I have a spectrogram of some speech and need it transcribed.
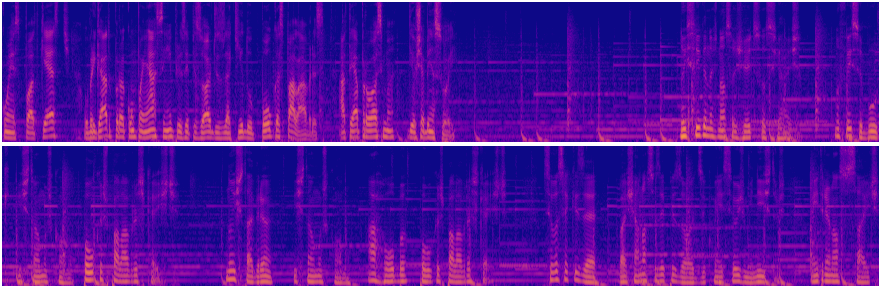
com esse podcast. Obrigado por acompanhar sempre os episódios aqui do Poucas Palavras. Até a próxima. Deus te abençoe. Nos siga nas nossas redes sociais. No Facebook estamos como Poucas Palavras Cast. No Instagram estamos como arroba poucaspalavrascast. Se você quiser baixar nossos episódios e conhecer os ministros, entre em nosso site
